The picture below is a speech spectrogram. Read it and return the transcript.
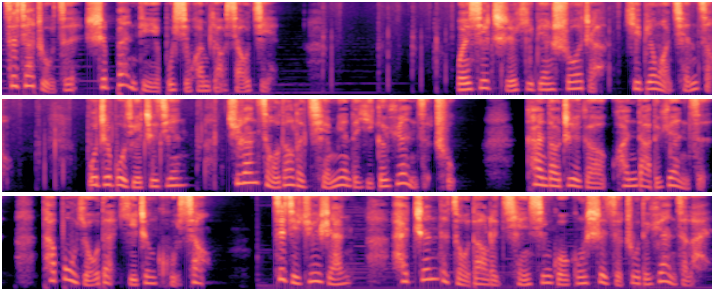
自家主子是半点也不喜欢表小姐。文西池一边说着，一边往前走，不知不觉之间，居然走到了前面的一个院子处。看到这个宽大的院子，他不由得一阵苦笑。自己居然还真的走到了前兴国公世子住的院子来，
